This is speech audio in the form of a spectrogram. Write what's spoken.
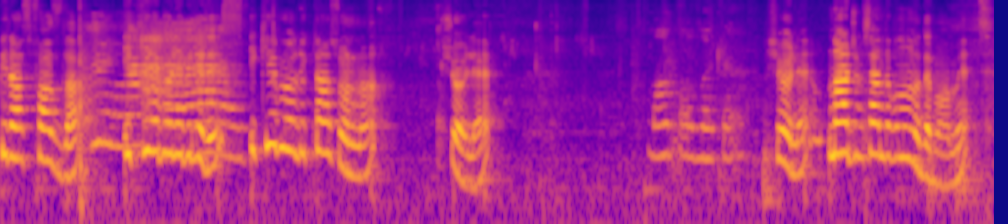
biraz fazla ikiye bölebiliriz. İkiye böldükten sonra şöyle şöyle Narcım sen de bununla devam et.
